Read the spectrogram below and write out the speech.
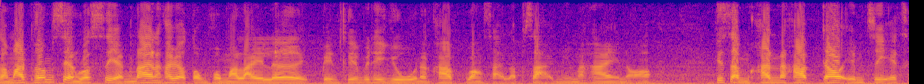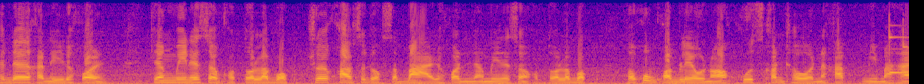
สามารถเพิ่มเสียงลดเสียงได้นะครับ จากตรงพวงมาลัยเลย เปลี่ยนคลื่นวิทยุนะครับ วางสายรับสายมีมาให้เนาะ ที่สำคัญนะครับ เจ้า MG Extender คันนี้ทุกคน ยังมีในส่วนของตัวระบบช่วยความสะดวกสบายทุกคนยังมีในส่วนของตัวระบบควบคุมความเร็วเนาะ Cruise Control นะครับ มีมาให้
